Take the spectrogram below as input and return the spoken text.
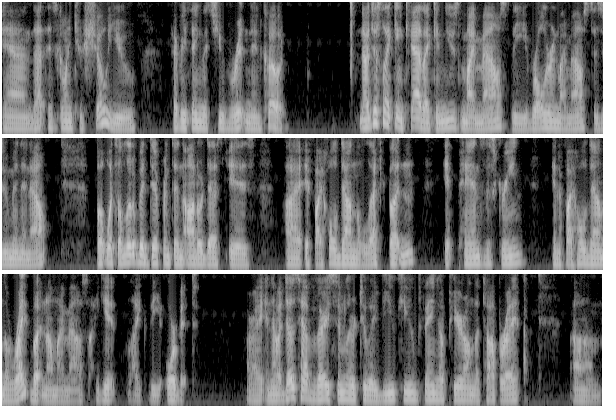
and that is going to show you everything that you've written in code. Now, just like in CAD, I can use my mouse, the roller in my mouse to zoom in and out. But what's a little bit different than Autodesk is uh, if I hold down the left button, it pans the screen. And if I hold down the right button on my mouse, I get like the orbit. All right, and now it does have very similar to a view cube thing up here on the top right. Um,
